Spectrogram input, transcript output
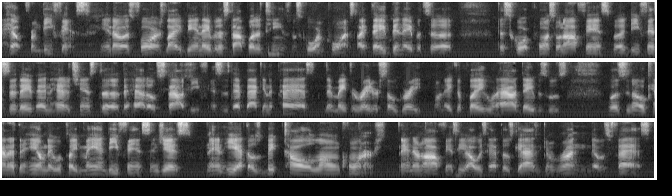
help from defense. You know, as far as like being able to stop other teams from scoring points. Like they've been able to to score points on offense, but defensively they hadn't had a chance to, to have those style defenses that back in the past that made the Raiders so great when they could play when Al Davis was was you know kind of at the helm they would play man defense and just and he had those big tall long corners. And on offense he always had those guys that can run that was fast.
